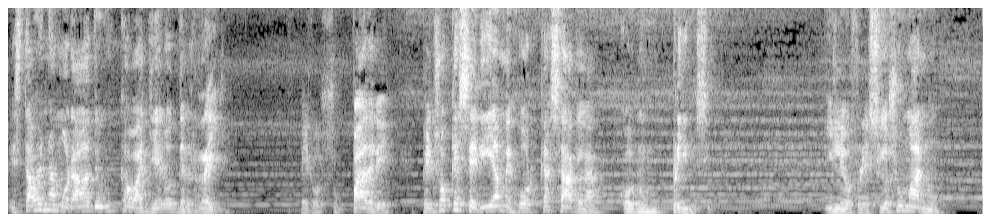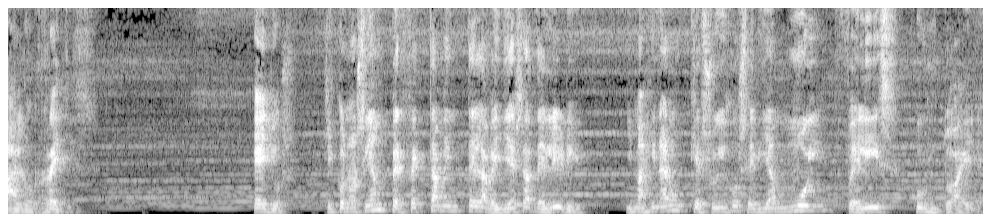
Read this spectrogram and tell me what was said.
estaba enamorada de un caballero del rey, pero su padre pensó que sería mejor casarla con un príncipe y le ofreció su mano a los reyes. Ellos, que conocían perfectamente la belleza de Lirid, imaginaron que su hijo sería muy feliz junto a ella.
